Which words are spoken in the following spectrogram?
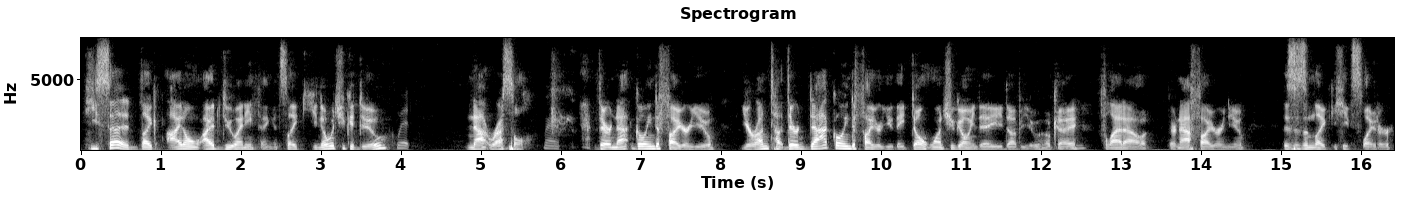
He said like I don't I'd do anything. It's like, you know what you could do? Quit. Not wrestle. Right. They're not going to fire you. You're untu- they're not going to fire you. They don't want you going to AEW, okay? Mm-hmm. Flat out. They're not firing you. This isn't like Heath Slater.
